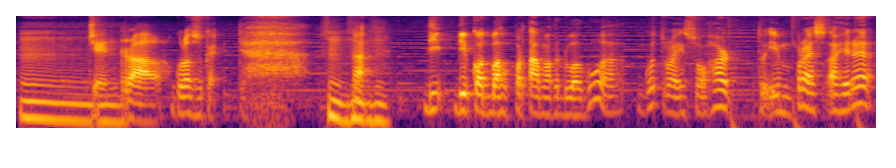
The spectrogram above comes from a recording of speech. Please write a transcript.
Hmm. jenderal gue langsung kayak dah Hmm. nah di di khotbah pertama kedua gue gue trying so hard to impress akhirnya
